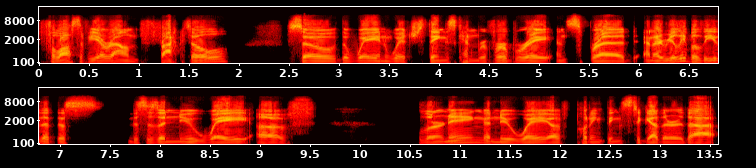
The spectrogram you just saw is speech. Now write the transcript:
philosophy around fractal. So the way in which things can reverberate and spread. And i really believe that this this is a new way of learning, a new way of putting things together that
